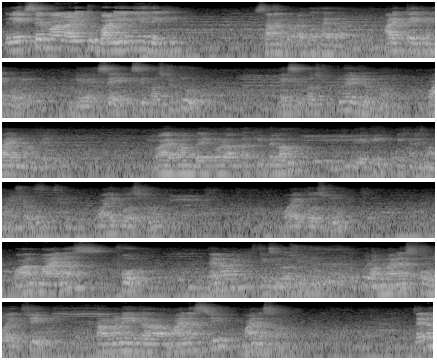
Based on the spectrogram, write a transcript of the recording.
তাহলে x এর মান আরেকটু বাড়িয়ে নিয়ে দেখি। স্থানাঙ্কটা কোথায় হয়? আরেকটা এখানে করি। Say x equals to 2 x equals to 2 এর জন্য y এর মান বের y এর মান বের করে আমরা কি পেলাম? যে এখানে মান বসাবো। Y equals to y equals to 1 minus 4 তাই না? X equals to 2 1 minus 4 by 3 তার মানে এটা মাইনাস 3 মাইনাস 1 তাই না?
